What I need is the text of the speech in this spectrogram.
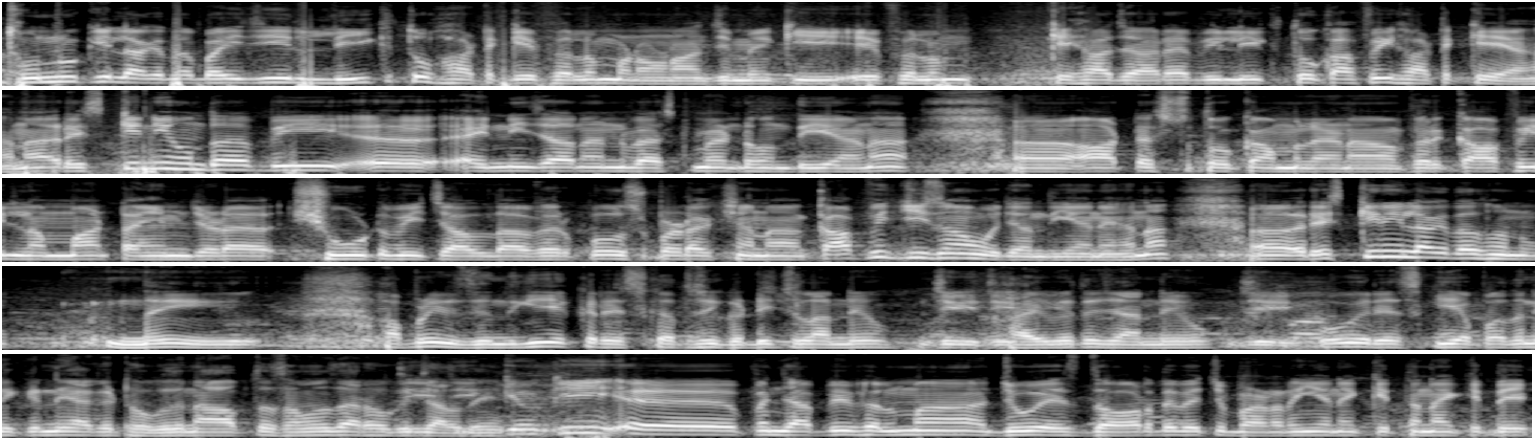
ਤੁਹਾਨੂੰ ਕੀ ਲੱਗਦਾ ਬਾਈ ਜੀ ਲੀਕ ਤੋਂ ਹਟ ਕੇ ਫਿਲਮ ਬਣਾਉਣਾ ਜਿਵੇਂ ਕਿ ਇਹ ਫਿਲਮ ਕਿਹਾ ਜਾ ਰਿਹਾ ਵੀ ਲੀਕ ਤੋਂ ਕਾਫੀ ਹਟ ਕੇ ਆ ਹਨਾ? ਰਿਸਕੀ ਨਹੀਂ ਹੁੰਦਾ ਵੀ ਇੰਨੀ ਜ਼ਿਆਦਾ ਇਨਵੈਸਟਮੈਂਟ ਹੁੰਦੀ ਹੈ ਹਨਾ? ਆਰਟਿਸਟ ਤੋਂ ਕੰਮ ਲੈਣਾ ਫਿਰ ਕਾਫੀ ਲੰਮਾ ਟਾਈਮ ਜਿਹੜਾ ਸ਼ੂਟ ਵੀ ਚੱਲਦਾ ਫਿਰ ਪੋਸਟ ਪ੍ਰੋਡਕਸ਼ਨ ਆ ਕਾਫੀ ਚੀਜ਼ਾਂ ਹੋ ਜਾਂਦੀਆਂ ਨੇ ਹਨਾ ਰਿਸਕੀ ਨਹੀਂ ਲੱਗਦਾ ਤੁਹਾਨੂੰ ਨਹੀਂ ਆਪਣੀ ਜ਼ਿੰਦਗੀ ਇੱਕ ਰਿਸਕ ਹੈ ਤੁਸੀਂ ਗੱਡੀ ਚਲਾਉਂਦੇ ਹੋ। ਹਾਈਵੇ ਤੇ ਜਾਂਦੇ ਹੋ। ਉਹ ਵੀ ਰਿਸਕੀ ਆ ਪਤਾ ਨਹੀਂ ਕਿੰਨੇ ਅੱਗੇ ਠੋਕ ਦੇਣਾ ਆਪ ਤਾਂ ਸਮਝਦਾਰ ਹੋ ਕੇ ਚੱਲਦੇ ਆ ਕਿਉਂਕਿ ਪੰਜਾਬੀ ਫਿਲਮਾਂ ਜੋ ਇਸ ਦੌਰ ਦੇ ਵਿੱਚ ਬਣ ਰਹੀਆਂ ਨੇ ਕਿਤੇ ਨਾ ਕਿਤੇ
